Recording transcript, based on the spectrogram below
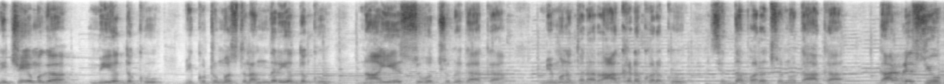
నిశ్చయముగా మీ యొద్దకు మీ కుటుంబస్తులందరి యొద్దకు నా యేసు వచ్చునుగాక. మిమ్మల్ని తన రాకడ కొరకు సిద్ధపరచునుగాక. గాడ్ బ్లెస్ యూ.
